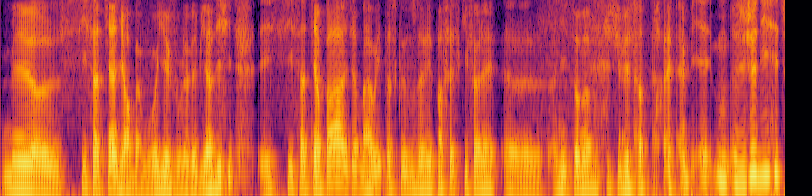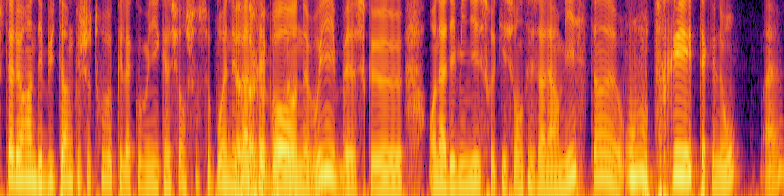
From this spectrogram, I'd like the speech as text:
mais euh, si ça tient, il dira bah vous voyez, je vous l'avais bien dit. Et si ça tient pas, il dira bah oui parce que vous n'avez pas fait ce qu'il fallait. Euh, Annie Thomas, vous qui suivez ça de près. Je disais tout à l'heure en débutant que je trouve que la communication sur ce point n'est pas très bonne. Oui, parce que on a des ministres qui sont très alarmistes hein, ou très techno. Hein,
